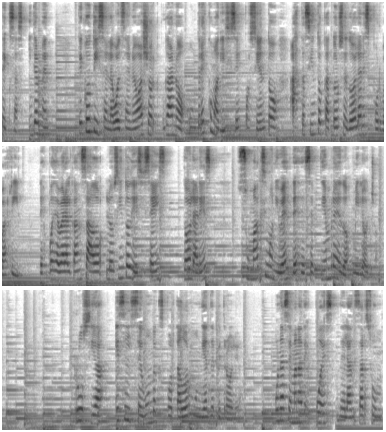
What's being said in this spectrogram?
Texas Internet, que cotiza en la bolsa de Nueva York, ganó un 3,16% hasta 114 dólares por barril, después de haber alcanzado los 116 dólares su máximo nivel desde septiembre de 2008. Rusia es el segundo exportador mundial de petróleo. Una semana después de lanzar su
